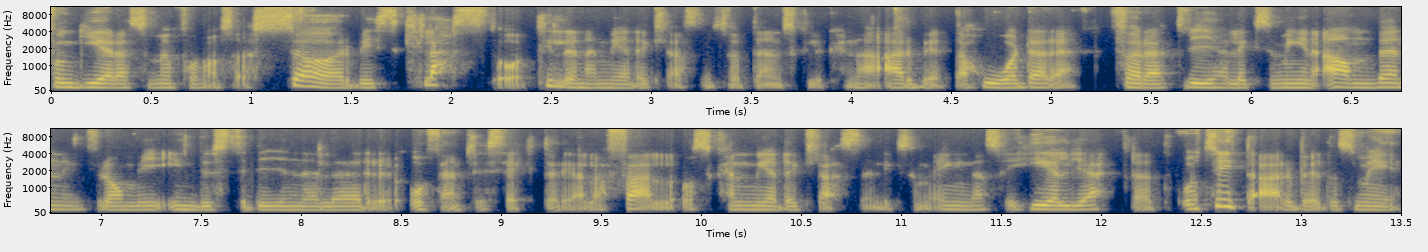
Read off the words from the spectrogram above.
fungera som en form av så serviceklass då, till den här medelklassen så att den skulle kunna arbeta hårdare för att vi har liksom ingen användning för dem i industrin eller offentlig sektor i alla fall. Och så kan medelklassen liksom ägna sig helhjärtat åt sitt arbete som är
